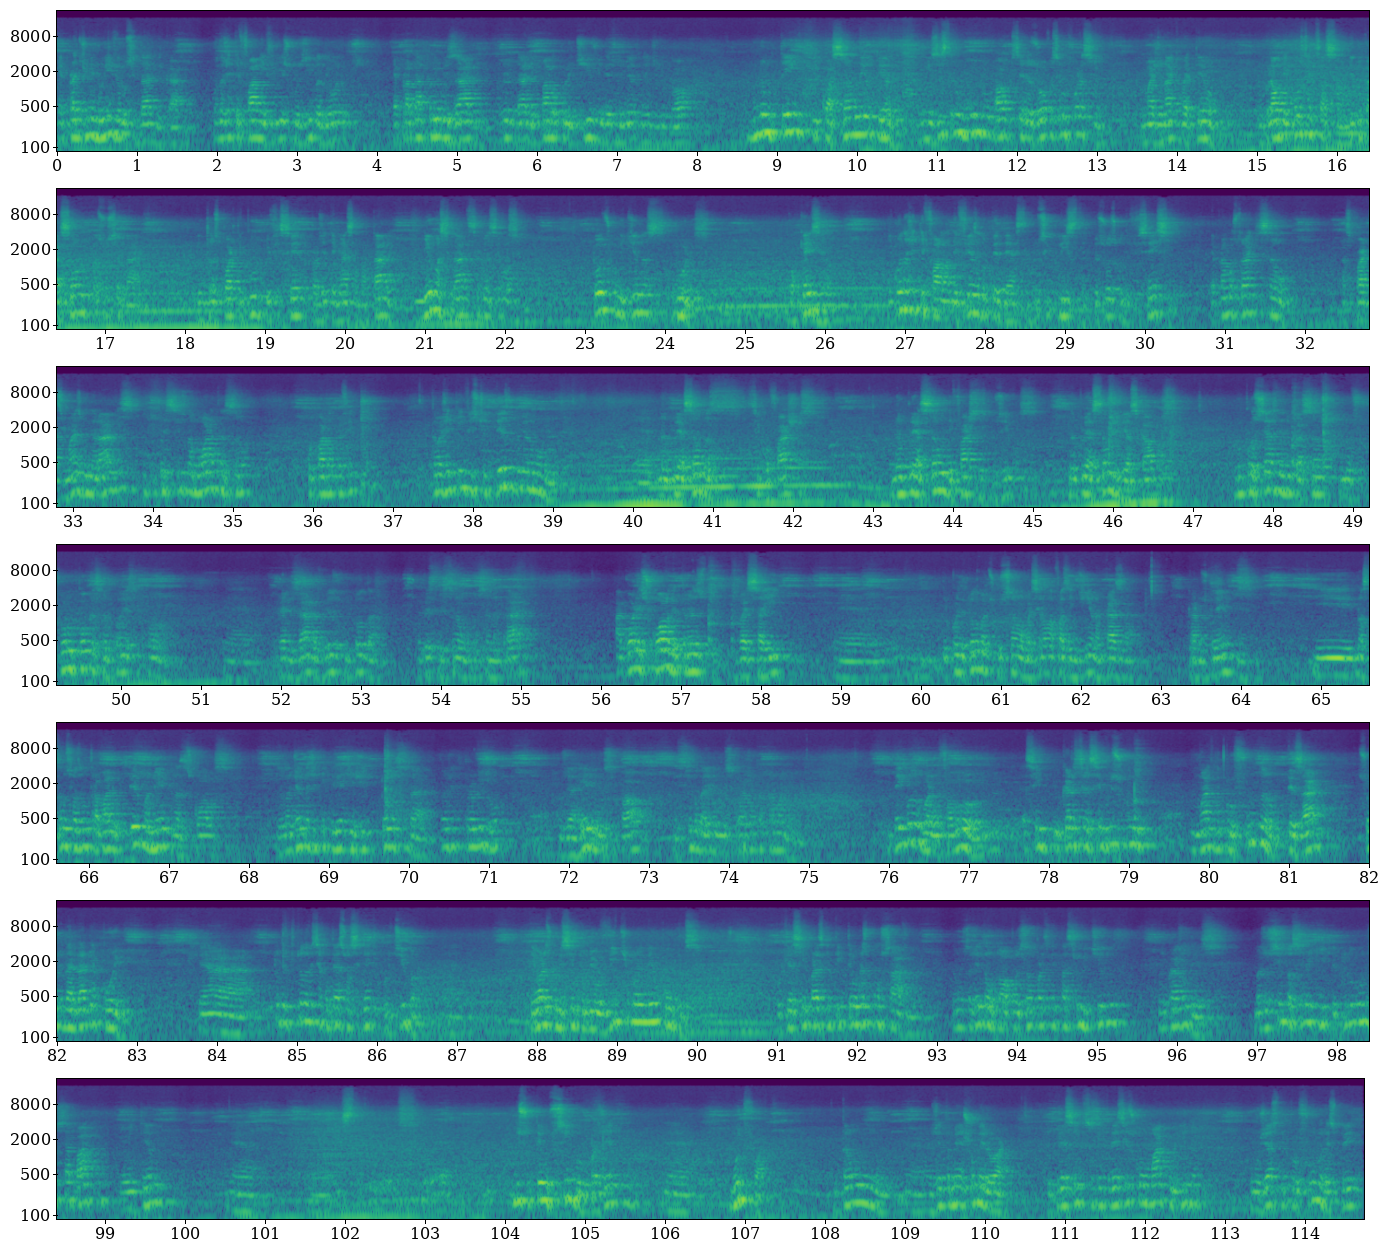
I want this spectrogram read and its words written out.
é para diminuir a velocidade de carro. Quando a gente fala em via exclusiva de ônibus, é para dar prioridade, prioridade para o coletivo em detrimento do individual. Não tem equação nem o termo. Não existe no mundo algo que se resolva se não for assim. Imaginar que vai ter um, um grau de conscientização, de educação da sociedade, de transporte público eficiente para a gente ganhar essa batalha, nenhuma cidade se venceu assim todos com medidas duras, qualquer exemplo. E quando a gente fala na defesa do pedestre, do ciclista, de pessoas com deficiência, é para mostrar que são as partes mais vulneráveis e que precisam da maior atenção por parte da prefeitura. Então a gente tem investido desde o primeiro momento é, na ampliação das ciclofaixas, na ampliação de faixas exclusivas, na ampliação de vias calmas, no processo de educação, foram poucas campanhas que foram realizadas, mesmo com toda a restrição orçamentária. Agora a escola de trânsito vai sair, é, depois de toda uma discussão, vai ser lá na Fazendinha, na casa Carlos Clemens, e nós estamos fazendo um trabalho permanente nas escolas. Não adianta a gente querer atingir toda a cidade. Então a gente priorizou. A rede municipal, em cima da rede municipal, já está trabalhando. E daí, quando o Guarani falou, assim, eu quero ser sempre isso com um ato de profundo pesar solidariedade e apoio. É, toda, toda vez que acontece um acidente em Curitiba, é, tem horas que eu me sinto meio vítima e meio cúmplice. Porque assim parece que tem que ter um responsável. Se a gente não toma posição, parece que gente está se omitindo num caso desse. Mas eu sinto assim na equipe, todo mundo se abate, eu entendo. É, é, isso tem um símbolo para a gente muito forte. Então, a gente também achou melhor eu queria assim, que vocês entendessem isso como uma acolhida, um gesto de profundo respeito,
